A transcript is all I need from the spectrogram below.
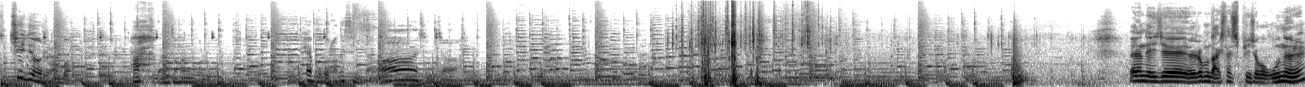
스튜디오를 한번 아, 완성하는 걸로 해보도록 하겠습니다. 아 진짜. 네, 근데 이제 여러분도 아시다시피 저거 오늘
